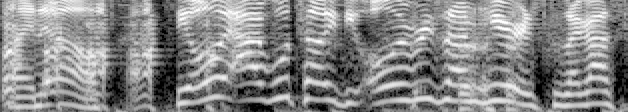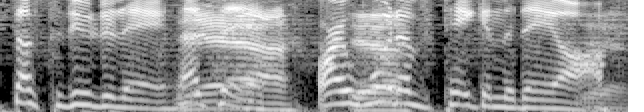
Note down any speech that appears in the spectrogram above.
I know. The only I will tell you the only reason I'm here is because I got stuff to do today. That's Yeah, it. Or I yeah. would have taken the day off. Yeah.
